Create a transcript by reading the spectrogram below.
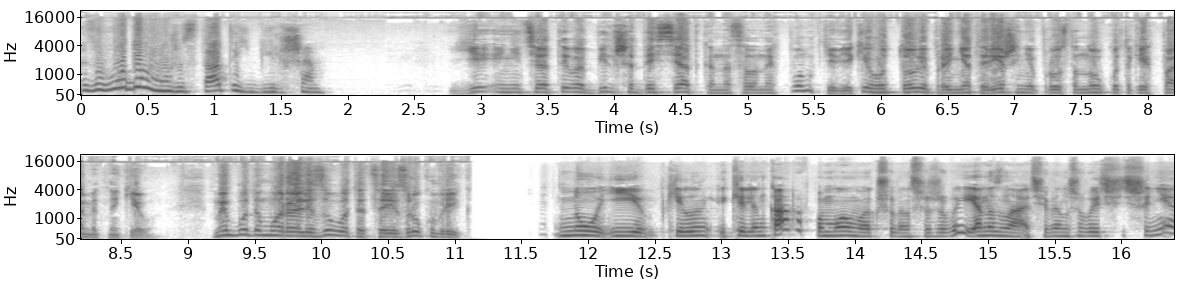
Згодом може стати й більше. Є ініціатива більше десятка населених пунктів, які готові прийняти рішення про установку таких пам'ятників. Ми будемо реалізовувати це із року в рік. Ну і Кілінкаров, по-моєму, якщо він ще живий, я не знаю, чи він живий чи ні,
